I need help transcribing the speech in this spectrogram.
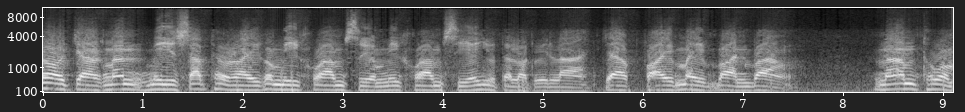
นอกจากนั้นมีทรัพย์เท่าไรก็มีความเสื่อมมีความเสียอยู่ตลอดเวลา จากไฟไม่บ้านบ้าง น้ำท่วม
